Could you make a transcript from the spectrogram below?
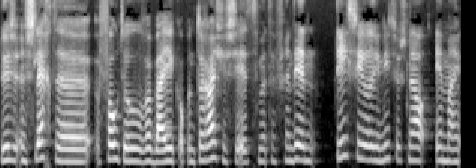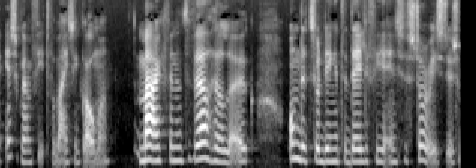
Dus een slechte foto waarbij ik op een terrasje zit met een vriendin, die zul je niet zo snel in mijn Instagram feed voorbij zien komen. Maar ik vind het wel heel leuk om dit soort dingen te delen via Insta Stories. Dus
